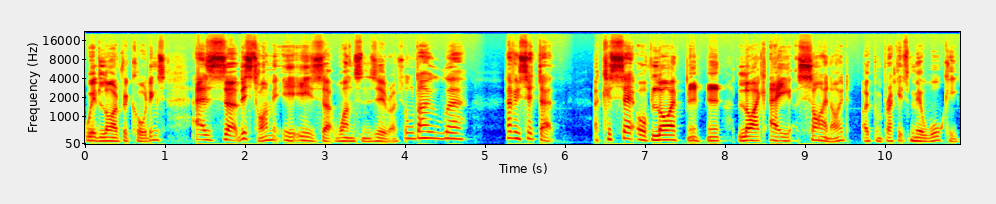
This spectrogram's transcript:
with live recordings, as uh, this time it is uh, ones and zeros. Although, uh, having said that, a cassette of live like a cyanide, open brackets Milwaukee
